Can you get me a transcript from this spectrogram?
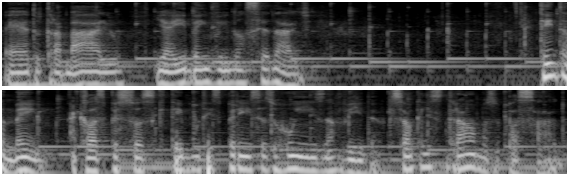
é, do trabalho. E aí, bem-vindo à ansiedade. Tem também aquelas pessoas que têm muitas experiências ruins na vida, que são aqueles traumas do passado.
